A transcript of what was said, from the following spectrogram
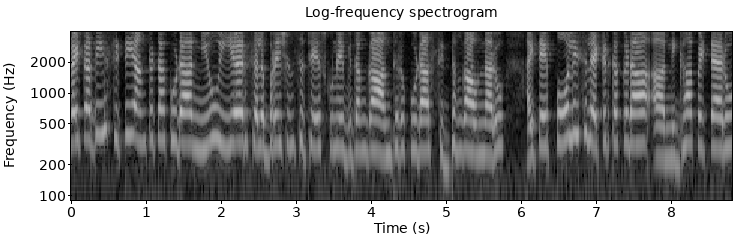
రైట్ అది సిటీ అంతటా కూడా న్యూ ఇయర్ సెలబ్రేషన్స్ చేసుకునే విధంగా అందరూ కూడా సిద్ధంగా ఉన్నారు. అయితే పోలీసులు ఎక్కడికక్కడ నిఘా పెట్టారు.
